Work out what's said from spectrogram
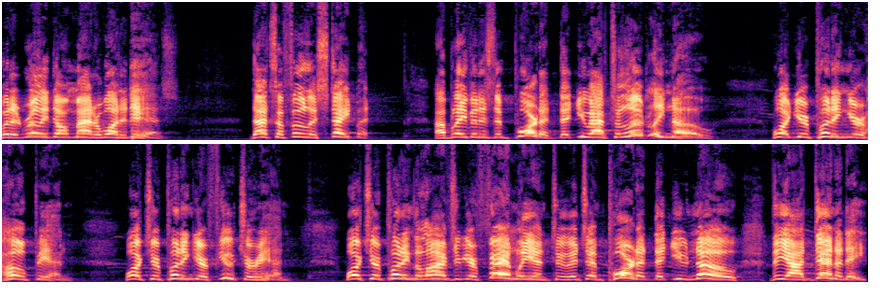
but it really don't matter what it is. That's a foolish statement. I believe it is important that you absolutely know what you're putting your hope in, what you're putting your future in what you're putting the lives of your family into. It's important that you know the identity,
